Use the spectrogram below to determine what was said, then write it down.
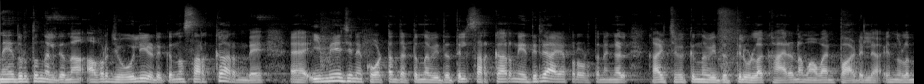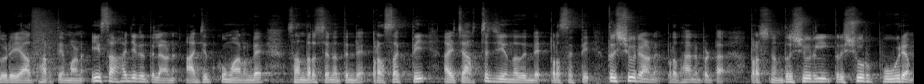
നേതൃത്വം നൽകുന്ന അവർ ജോലിയെടുക്കുന്ന സർക്കാരിന്റെ ഇമേജിനെ കോട്ടം തട്ടുന്ന വിധത്തിൽ സർക്കാരിനെതിരായ പ്രവർത്തനങ്ങൾ കാഴ്ചവെക്കുന്ന വിധത്തിലുള്ള കാരണമാവാൻ പാടില്ല എന്നുള്ളതൊരു യാഥാർത്ഥ്യമാണ്. ഈ സാഹചര്യത്തിലാണ് അജിത് കുമാറിന്റെ സന്ദർശനത്തിന്റെ പ്രസക്തി അത് ചർച്ച ചെയ്യുന്നതിന്റെ പ്രസക്തി. തൃശ്ശൂരാണ് പ്രധാനപ്പെട്ട പ്രശ്നം. തൃശ്ശൂരിൽ തൃശ്ശൂർ പൂരം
